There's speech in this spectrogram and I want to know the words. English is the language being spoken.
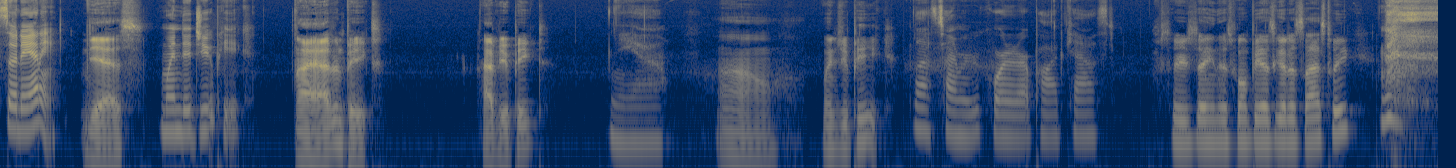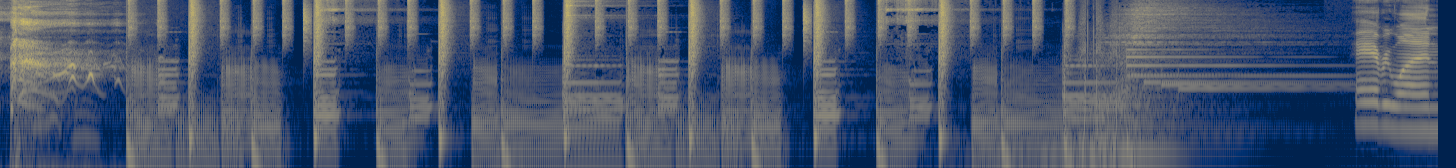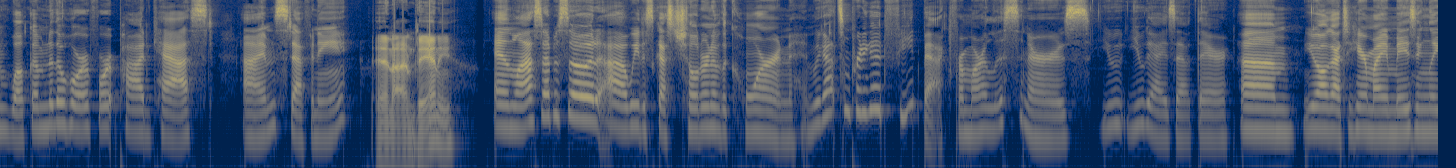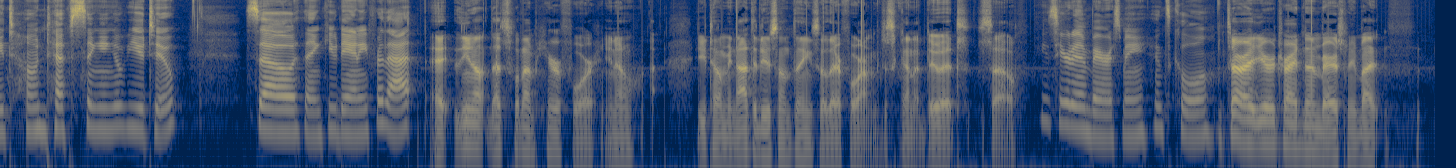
So, Danny, Yes. when did you peak? I haven't peaked. Have you peaked? Yeah. Oh. When did you peak? Last time we recorded our podcast. So you're saying this won't be as good as last week? everyone. Welcome to the Horror Fort podcast. I'm Stephanie. And I'm Danny. And last episode, uh, we discussed Children of the Corn, and we got some pretty good feedback from our listeners. You, you guys out there. Um, you all got to hear my amazingly tone deaf singing of you two. So thank you, Danny, for that. Hey, you know, that's what I'm here for, you know. You tell me not to do something, so therefore I'm just going to do it. So He's here to embarrass me. It's cool. it's all right. You're trying to embarrass me by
